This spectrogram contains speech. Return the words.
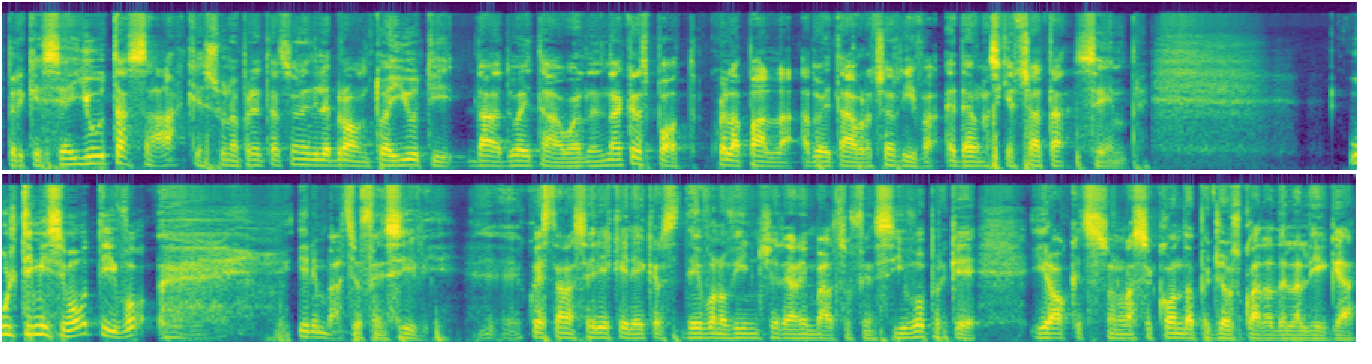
perché se aiuta sa che su una penetrazione di LeBron tu aiuti da Dwight Howard nel dunker spot, quella palla a Dwight Howard ci arriva ed è una schiacciata sempre. Ultimissimo motivo, i rimbalzi offensivi. Eh, questa è una serie che i Lakers devono vincere a rimbalzo offensivo perché i Rockets sono la seconda peggior squadra della Lega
